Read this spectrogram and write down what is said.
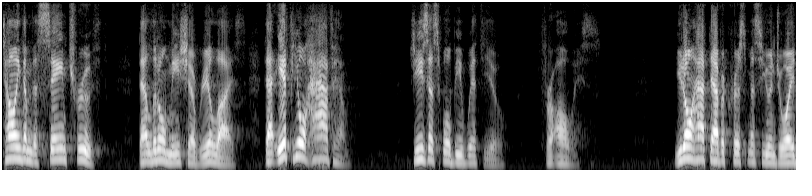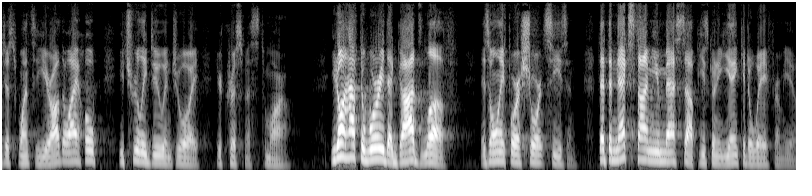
telling them the same truth that little Misha realized that if you'll have him, Jesus will be with you for always. You don't have to have a Christmas you enjoy just once a year, although I hope you truly do enjoy your Christmas tomorrow. You don't have to worry that God's love is only for a short season, that the next time you mess up, He's going to yank it away from you.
